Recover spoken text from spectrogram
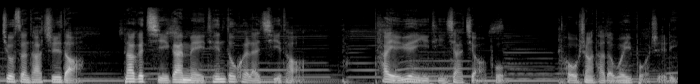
就算他知道那个乞丐每天都会来乞讨，他也愿意停下脚步，投上他的微薄之力。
